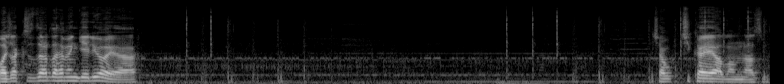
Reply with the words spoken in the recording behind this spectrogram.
Bacaksızlar da hemen geliyor ya. Çabuk Chica'yı almam lazım.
